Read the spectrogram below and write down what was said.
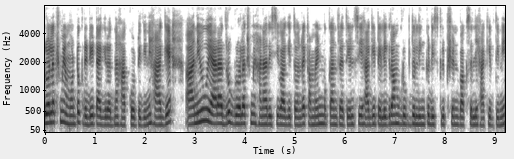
ಗೃಹಲಕ್ಷ್ಮಿ ಅಮೌಂಟು ಕ್ರೆಡಿಟ್ ಆಗಿರೋದನ್ನ ಹಾಕ್ಕೊಟ್ಟಿದ್ದೀನಿ. ಹಾಗೆ ನೀವು ಯಾರಾದರೂ ಗೃಹಲಕ್ಷ್ಮಿ ಹಣ ರಿಸೀವ್ ಆಗಿತ್ತು ಅಂದರೆ ಕಮೆಂಟ್ ಮುಖಾಂತರ ತಿಳಿಸಿ. ಹಾಗೆ ಟೆಲಿಗ್ರಾಮ್ ಗ್ರೂಪ್ದು ಲಿಂಕ್ ಡಿಸ್ಕ್ರಿಪ್ಷನ್ ಬಾಕ್ಸಲ್ಲಿ ಹಾಕಿರ್ತೀನಿ.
